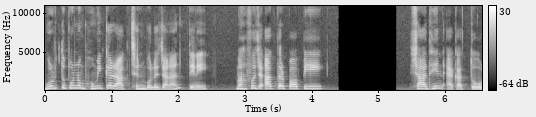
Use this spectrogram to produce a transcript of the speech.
গুরুত্বপূর্ণ ভূমিকা রাখছেন বলে জানান তিনি। মাহফুজা আক্তার, পপি, স্বাধীন একাত্তর।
